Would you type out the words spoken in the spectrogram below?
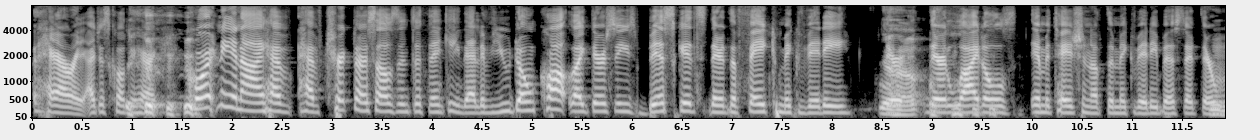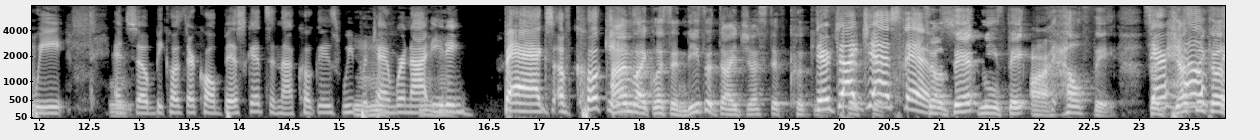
uh, Harry, I just called you Harry. Courtney and I have have tricked ourselves into thinking that if you don't call like there's these biscuits, they're the fake McVitie. They're Uh-huh. they're Lidl's imitation of the McVitie biscuit. They're Mhm. wheat, and Mm. so because they're called biscuits and not cookies, we Mhm. pretend we're not Mhm. eating bags of cookies. I'm like, listen, these are digestive cookies. they're digestive. So that means they are healthy. So They're just because.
